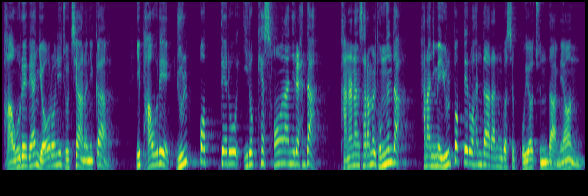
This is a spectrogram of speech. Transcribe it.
바울에 대한 여론이 좋지 않으니까 이 바울이 율법대로 이렇게 선한 일을 한다. 가난한 사람을 돕는다. 하나님의 율법대로 한다라는 것을 보여준다면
